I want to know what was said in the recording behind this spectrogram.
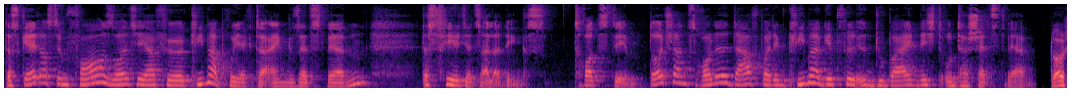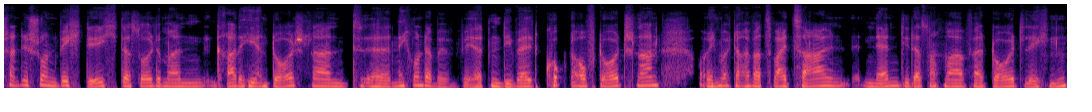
Das Geld aus dem Fonds sollte ja für Klimaprojekte eingesetzt werden. Das fehlt jetzt allerdings. Trotzdem, Deutschlands Rolle darf bei dem Klimagipfel in Dubai nicht unterschätzt werden. Deutschland ist schon wichtig. Das sollte man gerade hier in Deutschland äh, nicht unterbewerten. Die Welt guckt auf Deutschland und ich möchte einfach zwei Zahlen nennen, die das nochmal verdeutlichen.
